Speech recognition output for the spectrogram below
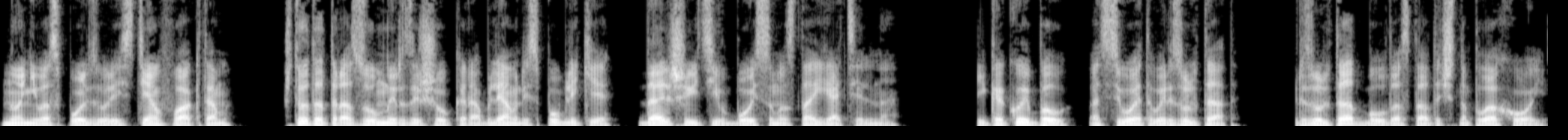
но они воспользовались тем фактом, что этот разумный разрешил кораблям республики дальше идти в бой самостоятельно. И какой был от всего этого результат? Результат был достаточно плохой.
